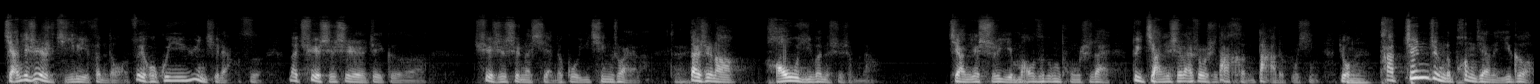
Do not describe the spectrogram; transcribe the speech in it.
蒋介石是极力奋斗，最后归于运气两个字，那确实是这个，确实是呢显得过于轻率了。对。但是呢，毫无疑问的是什么呢？蒋介石与毛泽东同时代，对蒋介石来说是他很大的不幸，就他真正的碰见了一个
